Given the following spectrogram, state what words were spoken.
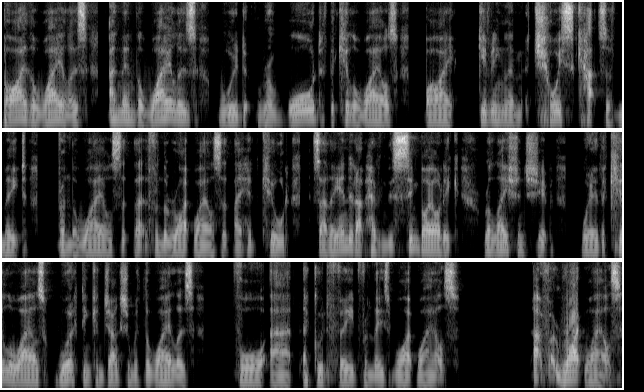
by the whalers, and then the whalers would reward the killer whales by giving them choice cuts of meat from the whales that they, from the right whales that they had killed. So they ended up having this symbiotic relationship where the killer whales worked in conjunction with the whalers for uh, a good feed from these white whales, uh, right whales.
